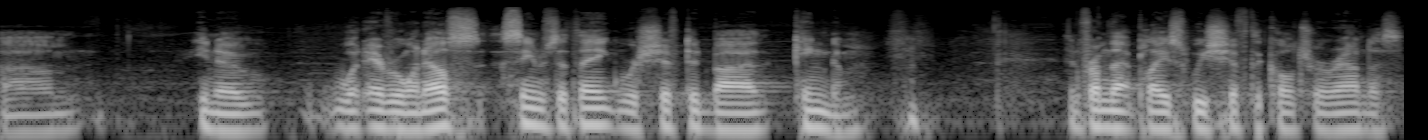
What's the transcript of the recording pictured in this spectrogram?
um, you know, what everyone else seems to think. We're shifted by kingdom, and from that place, we shift the culture around us.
